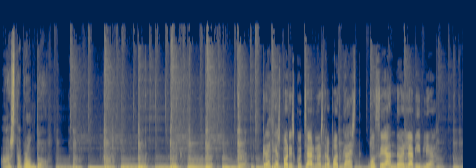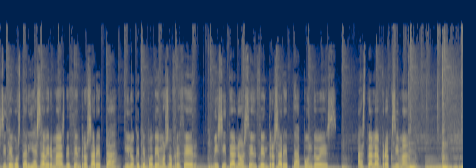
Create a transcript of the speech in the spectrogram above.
Hasta pronto. Gracias por escuchar nuestro podcast Buceando en la Biblia. Si te gustaría saber más de Centro Sarepta y lo que te podemos ofrecer, visítanos en centrosarepta.es. ¡Hasta la próxima! Thank you.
